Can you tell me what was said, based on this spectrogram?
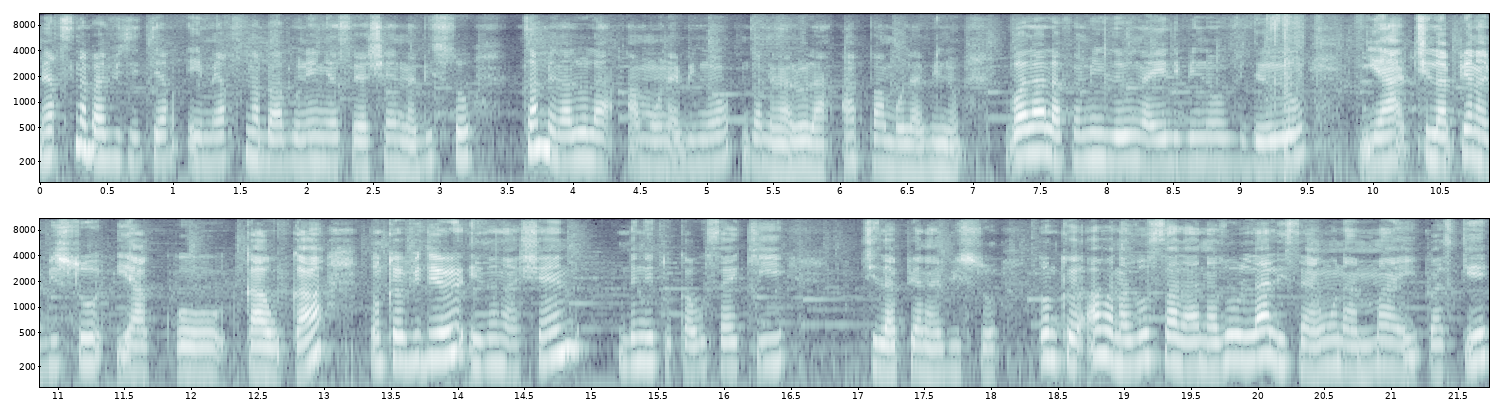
Merci na ba visiteurs et merci na ba abonnés nyonso ya chaîne na biso. nzambe na lola amona bino nzambe na lola apambola bino voilà la famille lelo nayeli bino video ya tilapia na biso ya kokauka donc video eza na chaîne ndenge tokausaki tilapia na biso donc euh, awa nazosala nazolalisa yango na mai parce que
